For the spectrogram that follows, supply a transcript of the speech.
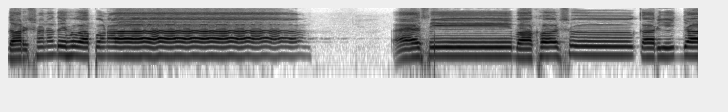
ਦਰਸ਼ਨ ਦੇਹੁ ਆਪਣਾ। ਐਸੀ ਖੁਸ਼ ਕਰੀ ਜਾ।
